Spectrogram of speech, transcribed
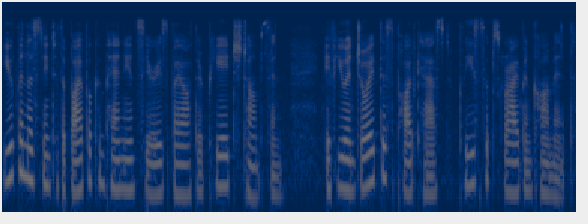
You've been listening to the Bible Companion series by author P.H. Thompson. If you enjoyed this podcast, please subscribe and comment.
